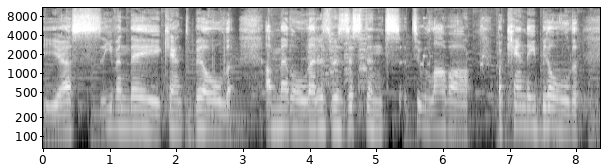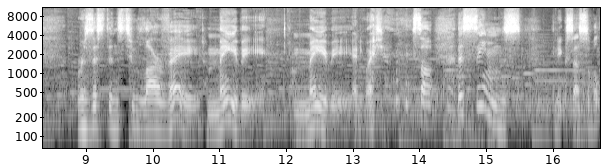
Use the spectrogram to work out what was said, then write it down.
Yes, even they can't build a metal that is resistant to lava, but can they build resistance to larvae? Maybe. Maybe. Anyway, so this seems inaccessible.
